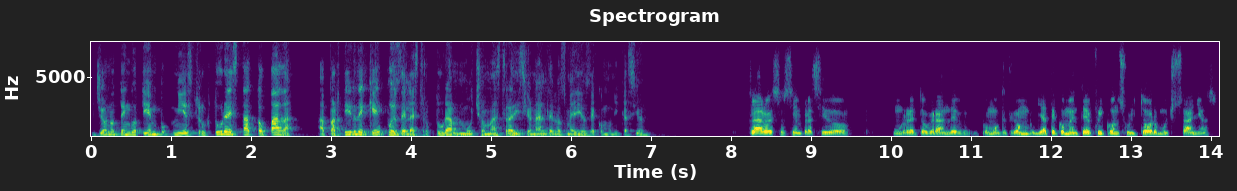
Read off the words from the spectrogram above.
yo no tengo tiempo, mi estructura está topada. ¿A partir de qué? Pues de la estructura mucho más tradicional de los medios de comunicación. Claro, eso siempre ha sido un reto grande. Como que ya te comenté, fui consultor muchos años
